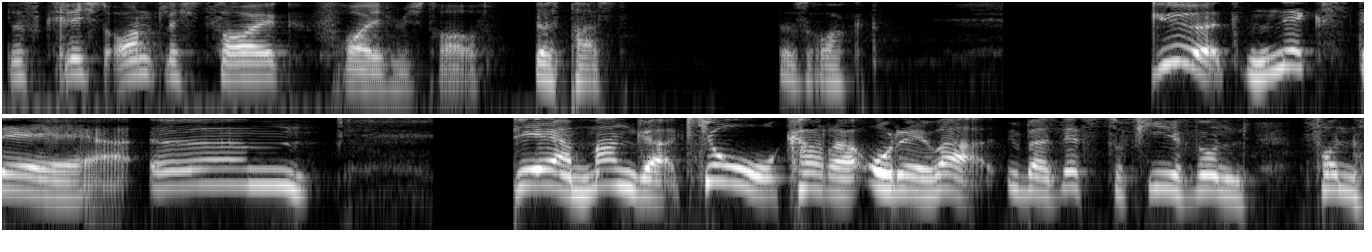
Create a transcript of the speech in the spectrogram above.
Das kriegt ordentlich Zeug. Freue ich mich drauf. Das passt. Das rockt. Gut, nächster. Ähm, Der Manga Kyo Kara Orewa übersetzt so viel von von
